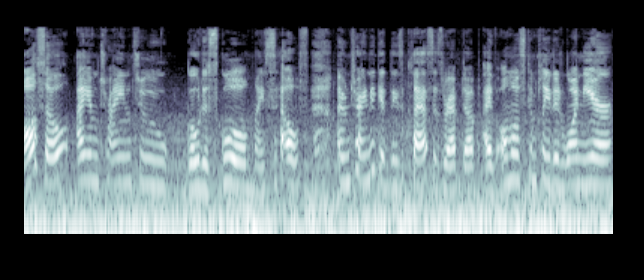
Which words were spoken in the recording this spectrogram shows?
Also, I am trying to go to school myself. I'm trying to get these classes wrapped up. I've almost completed one year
